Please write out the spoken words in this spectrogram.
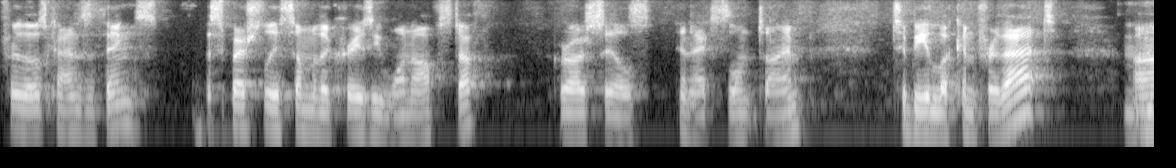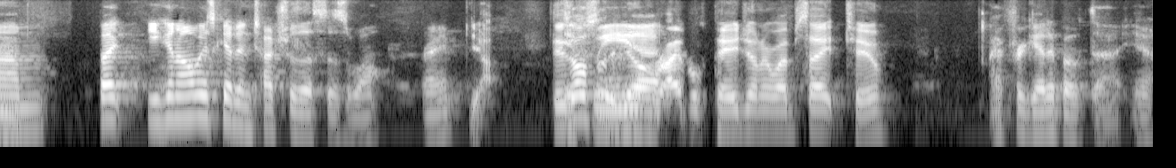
for those kinds of things, especially some of the crazy one off stuff. Garage sale's an excellent time to be looking for that. Mhm. Um, but you can always get in touch with us as well, right? Yeah. There's if also the we, new uh, arrivals page on our website too I forget about that. Yeah.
